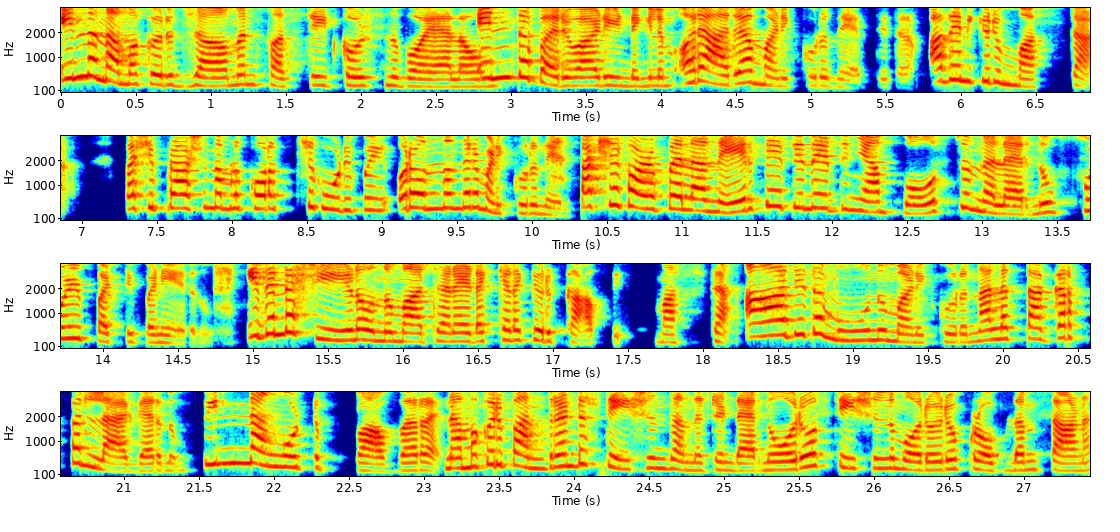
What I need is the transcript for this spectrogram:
ഇന്ന് നമുക്കൊരു ജർമ്മൻ ഫസ്റ്റ് എയ്ഡ് കോഴ്സിന് പോയാലോ? എന്ത് പരിപാടി ഉണ്ടെങ്കിലും ഒരു അര മണിക്കൂർ നേരത്തെ തരണം. അതെനിക്കൊരു മസ്റ്റാണ് പക്ഷെ ഇപ്രാവശ്യം നമ്മൾ കുറച്ച് കൂടി പോയി ഒരു ഒന്നൊന്നര മണിക്കൂർ നേരം. പക്ഷെ കുഴപ്പമില്ല. നേരത്തെ എത്തി നേരത്തെ ഞാൻ പോസ്റ്റ് ഒന്നല്ലായിരുന്നു ഫുൾ പട്ടിപ്പണിയായിരുന്നു. ഇതിന്റെ ക്ഷീണം ഒന്ന് മാറ്റാൻ ഇടയ്ക്കിടയ്ക്ക് ഒരു കാപ്പി. മസ്റ്റാ ആദ്യത്തെ മൂന്ന് മണിക്കൂർ നല്ല തകർപ്പൻ ലാഗായിരുന്നു പിന്നെ അങ്ങോട്ട് പവർ നമുക്കൊരു പന്ത്രണ്ട് സ്റ്റേഷൻ തന്നിട്ടുണ്ടായിരുന്നു. ഓരോ സ്റ്റേഷനിലും ഓരോരോ പ്രോബ്ലംസ് ആണ്.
